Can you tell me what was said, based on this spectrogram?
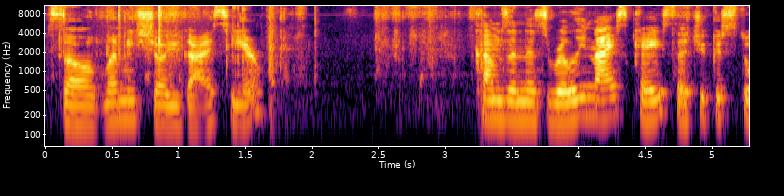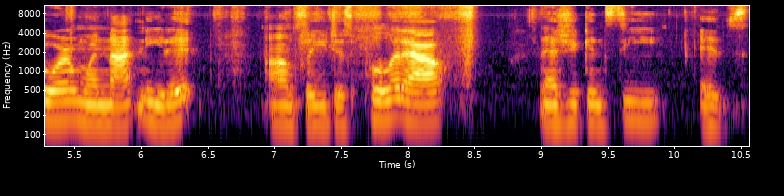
So let me show you guys here. Comes in this really nice case that you can store when not needed. Um, so you just pull it out. And as you can see, it's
